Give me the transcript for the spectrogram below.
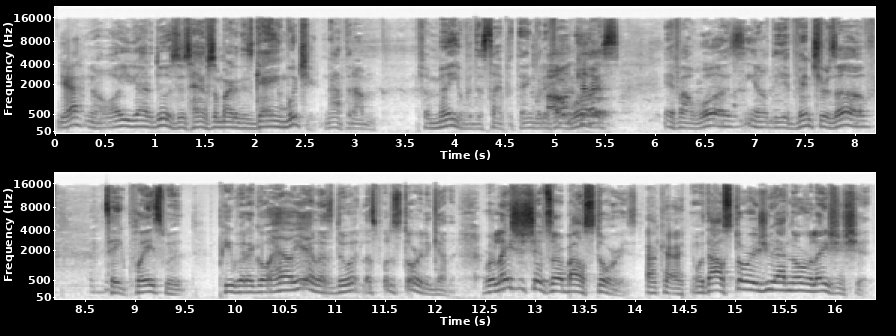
Yeah. You know, all you got to do is just have somebody that's game with you. Not that I'm familiar with this type of thing, but if I was, if I was, you know, the adventures of take place with people that go, hell yeah, let's do it. Let's put a story together. Relationships are about stories. Okay. And without stories, you have no relationship.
